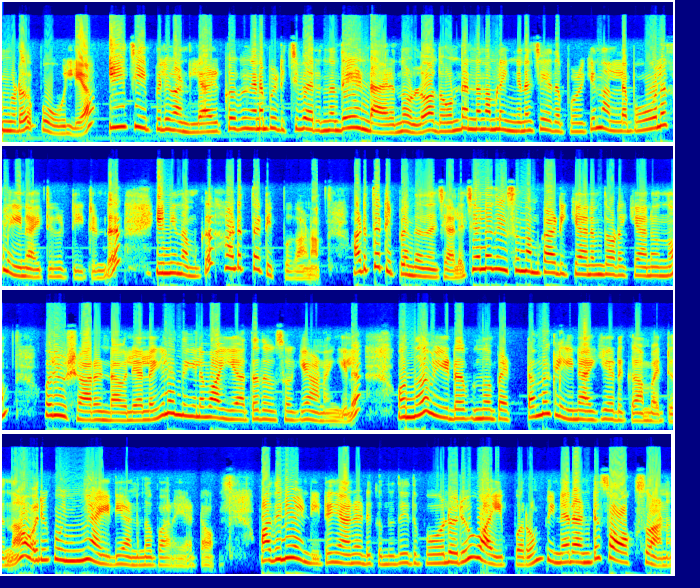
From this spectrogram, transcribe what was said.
അങ്ങോട്ട് പോവില്ല. ഈ ചീപ്പിൽ കണ്ടില്ല? അഴുക്കൊക്കെ ഇങ്ങനെ പിടിച്ച് വരുന്നതേ ഉണ്ടായിരുന്നുള്ളൂ. അതുകൊണ്ട് തന്നെ നമ്മൾ ഇങ്ങനെ ചെയ്തപ്പോഴേക്കും നല്ലപോലെ ക്ലീൻ ആയിട്ട് കിട്ടും. കിട്ടിയിട്ടുണ്ട്. ഇനി നമുക്ക് അടുത്ത ടിപ്പ് കാണാം. അടുത്ത ടിപ്പ് എന്താണെന്ന് വെച്ചാൽ ചില ദിവസം നമുക്ക് അടിക്കാനും തുടയ്ക്കാനും ഒന്നും ഒരു ഉഷാറുണ്ടാവില്ല. അല്ലെങ്കിൽ എന്തെങ്കിലും വയ്യാത്ത ദിവസമൊക്കെ ആണെങ്കിൽ ഒന്ന് വീട് ഒന്ന് പെട്ടെന്ന് ക്ലീൻ ആക്കി എടുക്കാൻ പറ്റുന്ന ഒരു കുഞ്ഞ് ഐഡിയ ആണെന്ന് പറയാം കേട്ടോ. അപ്പം അതിന് വേണ്ടിയിട്ട് ഞാൻ എടുക്കുന്നത് ഇതുപോലൊരു വൈപ്പറും പിന്നെ രണ്ട് സോക്സും ആണ്.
